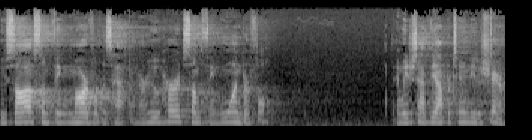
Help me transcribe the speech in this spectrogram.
who saw something marvelous happen or who heard something wonderful. And we just have the opportunity to share.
